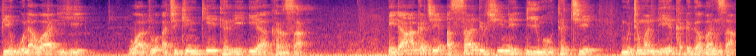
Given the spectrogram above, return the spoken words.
fi gulawa'ihi wato a cikin ƙetare iyakarsa. Idan aka ce asadir shine ɗimautacce mutumin da ya kaɗi gabansa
